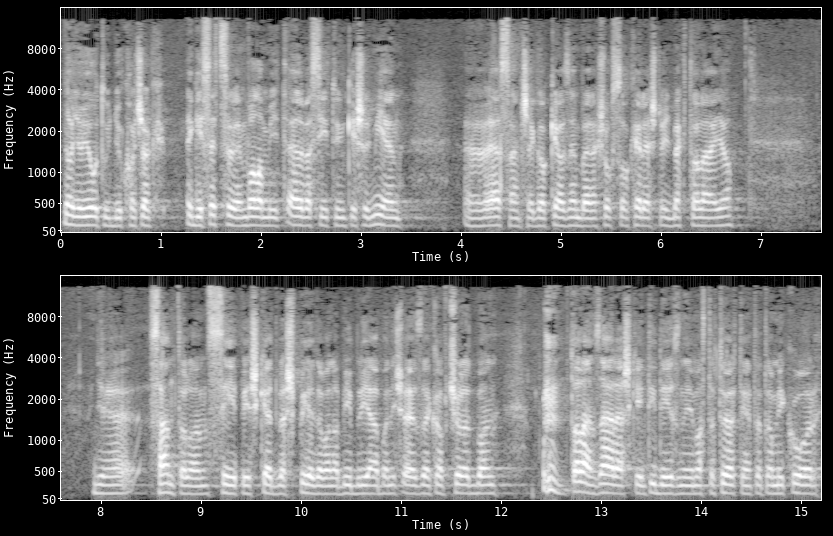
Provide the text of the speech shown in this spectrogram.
nagyon jól tudjuk, ha csak egész egyszerűen valamit elveszítünk, és hogy milyen elszántsággal kell az embernek sokszor keresni, hogy megtalálja. Ugye számtalan szép és kedves példa van a Bibliában is ezzel kapcsolatban. Talán zárásként idézném azt a történetet, amikor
